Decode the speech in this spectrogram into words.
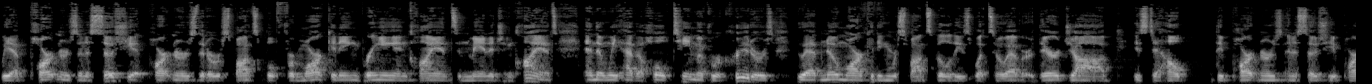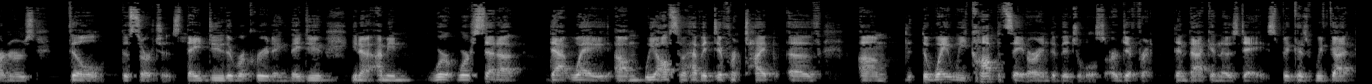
We have partners and associate partners that are responsible for marketing, bringing in clients, and managing clients, and then we have a whole team of recruiters who have no marketing responsibilities whatsoever. Their job is to help the partners and associate partners fill the searches. They do the recruiting. They do, you know, I mean, we're we're set up that way. Um, we also have a different type of um, the, the, way we compensate our individuals are different than back in those days because we've got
